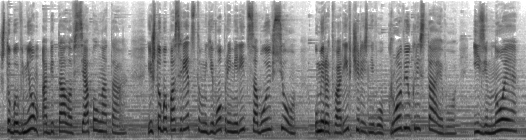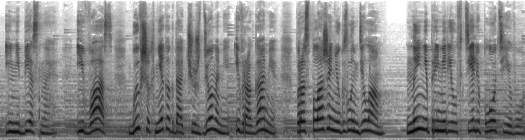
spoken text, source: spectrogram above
чтобы в Нем обитала вся полнота, и чтобы посредством Его примирить с собой все, умиротворив через Него кровью креста Его, и земное, и небесное, и вас, бывших некогда отчужденными и врагами по расположению к злым делам, ныне примирил в теле плоти Его,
